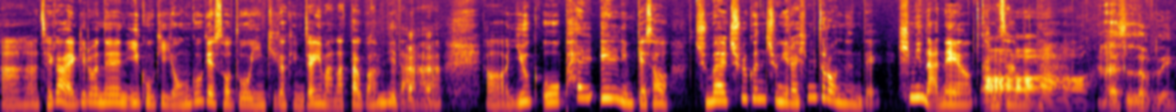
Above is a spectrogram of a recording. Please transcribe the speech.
아, 제가 알기로는 이 곡이 영국에서도 인기가 굉장히 많았다고 합니다. 어, 6581님께서 주말 출근 중이라 힘들었는데 힘이 나네요. 감사합니다. Aw, that's lovely.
